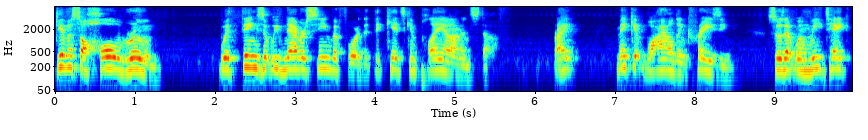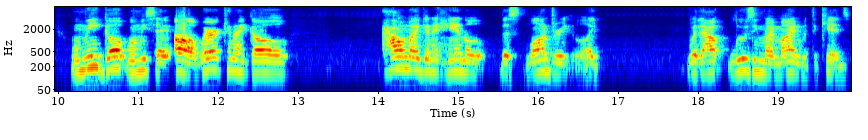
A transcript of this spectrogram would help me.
give us a whole room with things that we've never seen before that the kids can play on and stuff, right? Make it wild and crazy so that when we take when we go when we say oh where can I go how am I going to handle this laundry like without losing my mind with the kids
